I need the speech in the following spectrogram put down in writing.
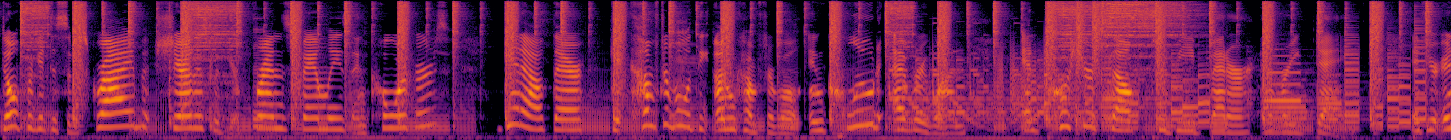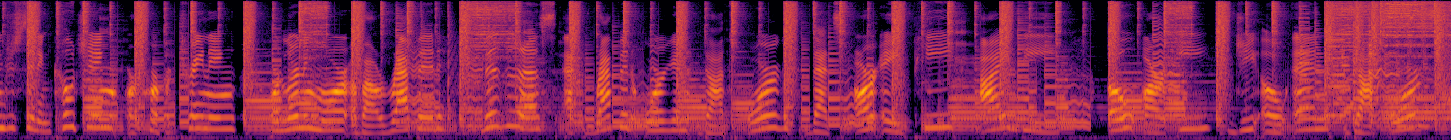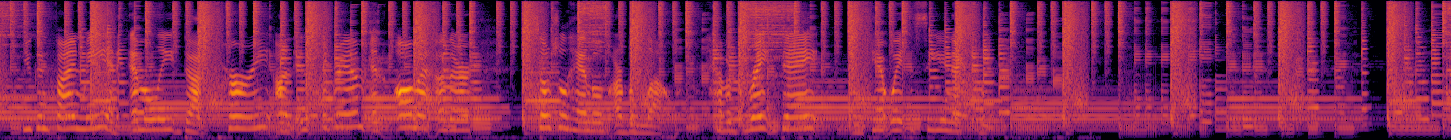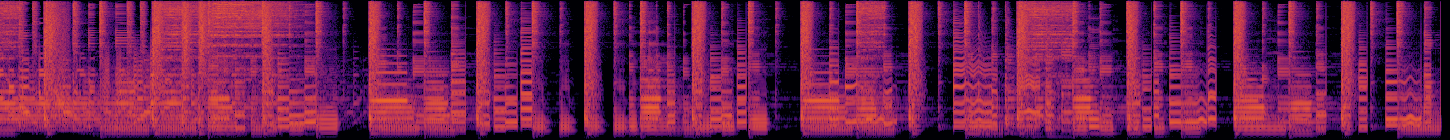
Don't forget to subscribe, share this with your friends, families, and coworkers. Get out there, get comfortable with the uncomfortable, include everyone, and push yourself to be better every day. If you're interested in coaching or corporate training or learning more about Rapid, visit us at rapidoregon.org. That's R A P I D O R E G O N dot org. You can find me at emily.purry on Instagram, and all my other social handles are below. Have a great day, and can't wait to see you next week.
